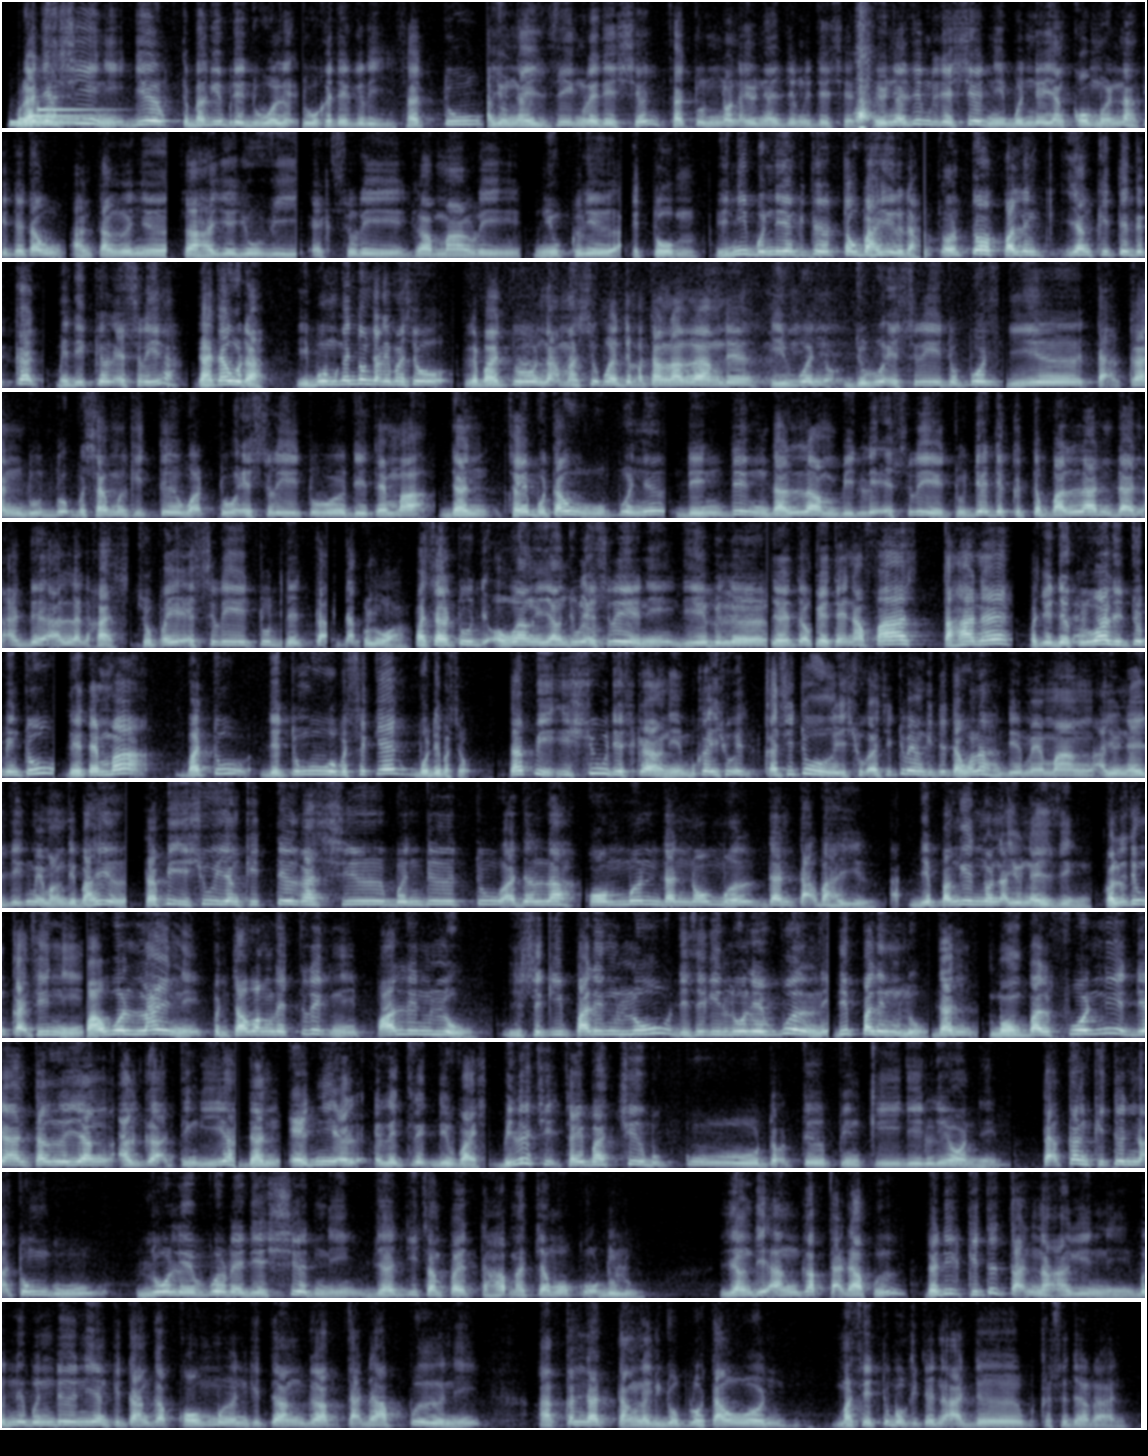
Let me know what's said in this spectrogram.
Radiasi ni dia terbagi pada dua dua kategori. Satu ionizing radiation, satu non ionizing radiation. Ionizing radiation ni benda yang common lah kita tahu. Antaranya cahaya UV, X-ray, gamma ray, nuklear, atom. Ini benda yang kita tahu bahaya dah. Contoh paling yang kita dekat medical X-ray lah. Dah tahu dah. Ibu mengandung tak boleh masuk. Lepas tu nak masuk pun ada patang larang dia. Even juru X-ray tu pun dia takkan duduk bersama kita waktu X-ray tu ditembak. Dan saya pun tahu rupanya dinding dalam bilik X-ray tu dia ada ketebalan dan ada alat khas. Supaya X-ray tu dia tak, tak keluar. Pasal tu orang yang juru X-ray ni dia bila dia kata okay tarik nafas, tahan eh. Lepas tu dia keluar, dia tutup pintu, dia tembak, batu dia tunggu beberapa second boleh masuk. Tapi isu dia sekarang ni bukan isu kat situ. Isu kat situ memang kita tahulah dia memang ionizing memang dia bahaya. Tapi isu yang kita rasa benda tu adalah common dan normal dan tak bahaya. Dia panggil non ionizing. Kalau tengok kat sini power line ni pencawang elektrik ni paling low. Di segi paling low, di segi low level ni dia paling low. Dan mobile phone ni dia antara yang agak tinggi lah dan any electric device. Bila saya baca buku Dr. Pinky De Leon ni, takkan kita nak tunggu low level radiation ni jadi sampai tahap macam rokok dulu yang dianggap tak ada apa. Jadi kita tak nak hari ni. Benda-benda ni yang kita anggap common, kita anggap tak ada apa ni akan datang lagi 20 tahun. Masa itu baru kita nak ada kesedaran.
